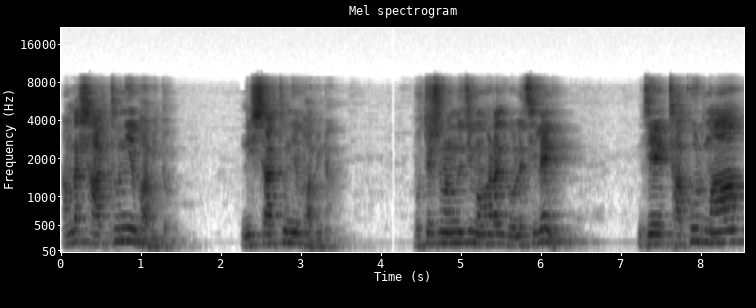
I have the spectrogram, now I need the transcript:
আমরা স্বার্থ নিয়ে ভাবি তো নিঃস্বার্থ নিয়ে ভাবি না। ভূতেশানন্দজি মহারাজ বলেছিলেন যে, ঠাকুর, মা,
